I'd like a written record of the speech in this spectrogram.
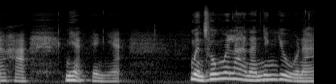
นะคะเนี่ยอย่างเงี้ยเหมือนช่วงเวลานั้นยังอยู่นะ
